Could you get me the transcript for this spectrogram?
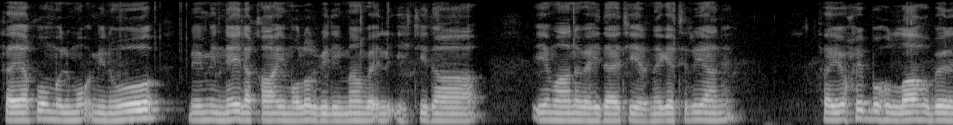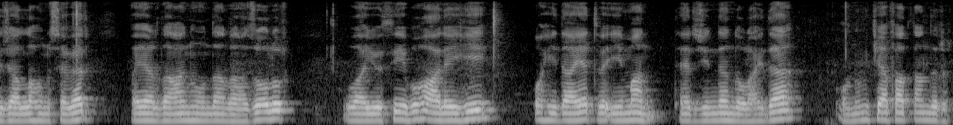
feyekumul mu'minu mümin neyle kaim olur bil iman ve ihtida imanı ve hidayeti yerine getirir yani. Feyuhibbuhullahu böylece Allah onu sever ve yerda anhu ondan razı olur. Ve yuthibuhu aleyhi o hidayet ve iman tercihinden dolayı da onu mükafatlandırır.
